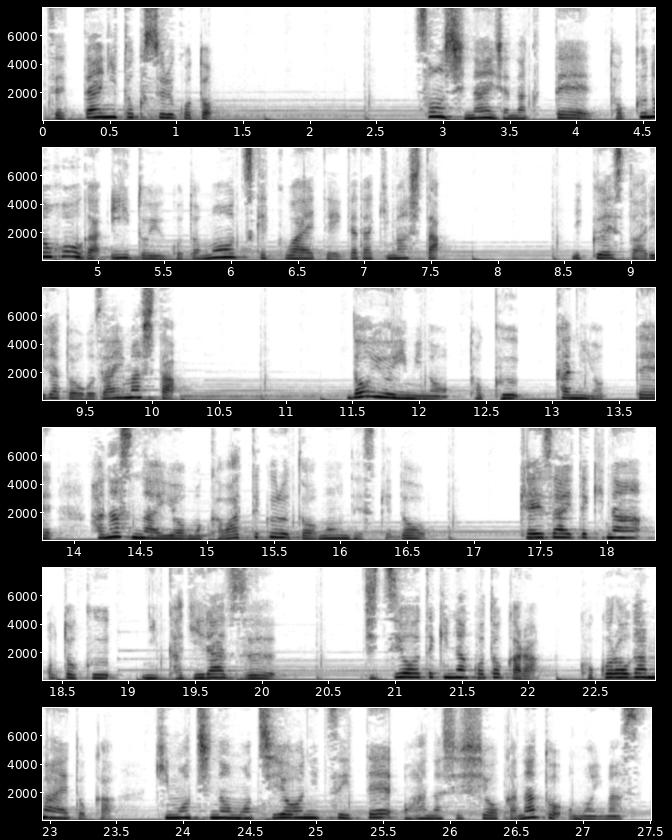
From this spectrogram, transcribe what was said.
絶対に得すること。損しないじゃなくて得の方がいいということも付け加えていただきました。リクエストありがとうございました。どういう意味の得かによって話す内容も変わってくると思うんですけど、経済的なお得に限らず、実用的なことから心構えとか気持ちの持ちようについてお話ししようかなと思います。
